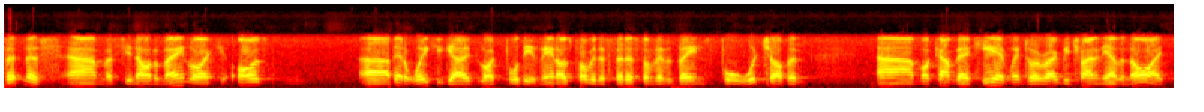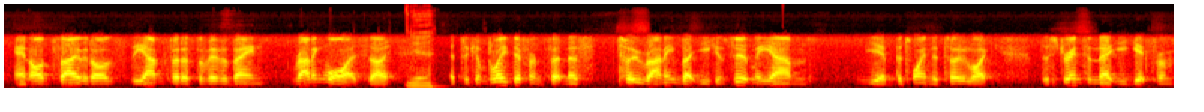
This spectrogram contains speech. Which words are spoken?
fitness, um, if you know what I mean. Like, I was, uh, about a week ago, like, for the event, I was probably the fittest I've ever been for wood chopping. Um, I come back here and went to a rugby training the other night, and I'd say that I was the unfittest I've ever been running wise. So Yeah. it's a complete different fitness to running, but you can certainly, um, yeah, between the two, like the strength in that you get from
